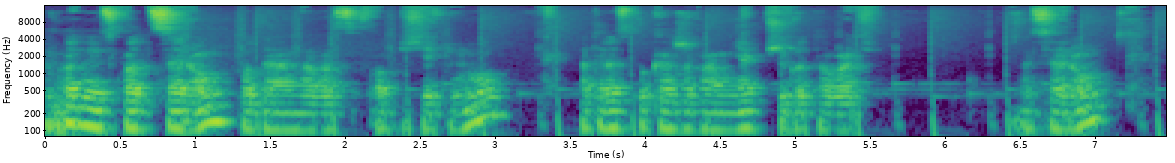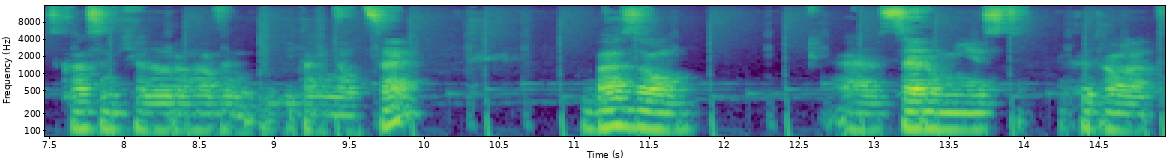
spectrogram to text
Dokładny skład serum podałem na Was w opisie filmu, a teraz pokażę Wam jak przygotować serum z kwasem hialuronowym i witaminą C. Bazą e, serum jest hydrolat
